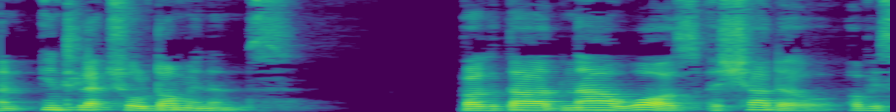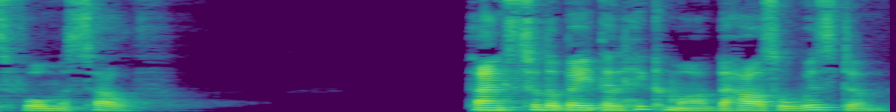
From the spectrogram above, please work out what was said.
and intellectual dominance. Baghdad now was a shadow of his former self. Thanks to the Bayt al Hikmah, the House of Wisdom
